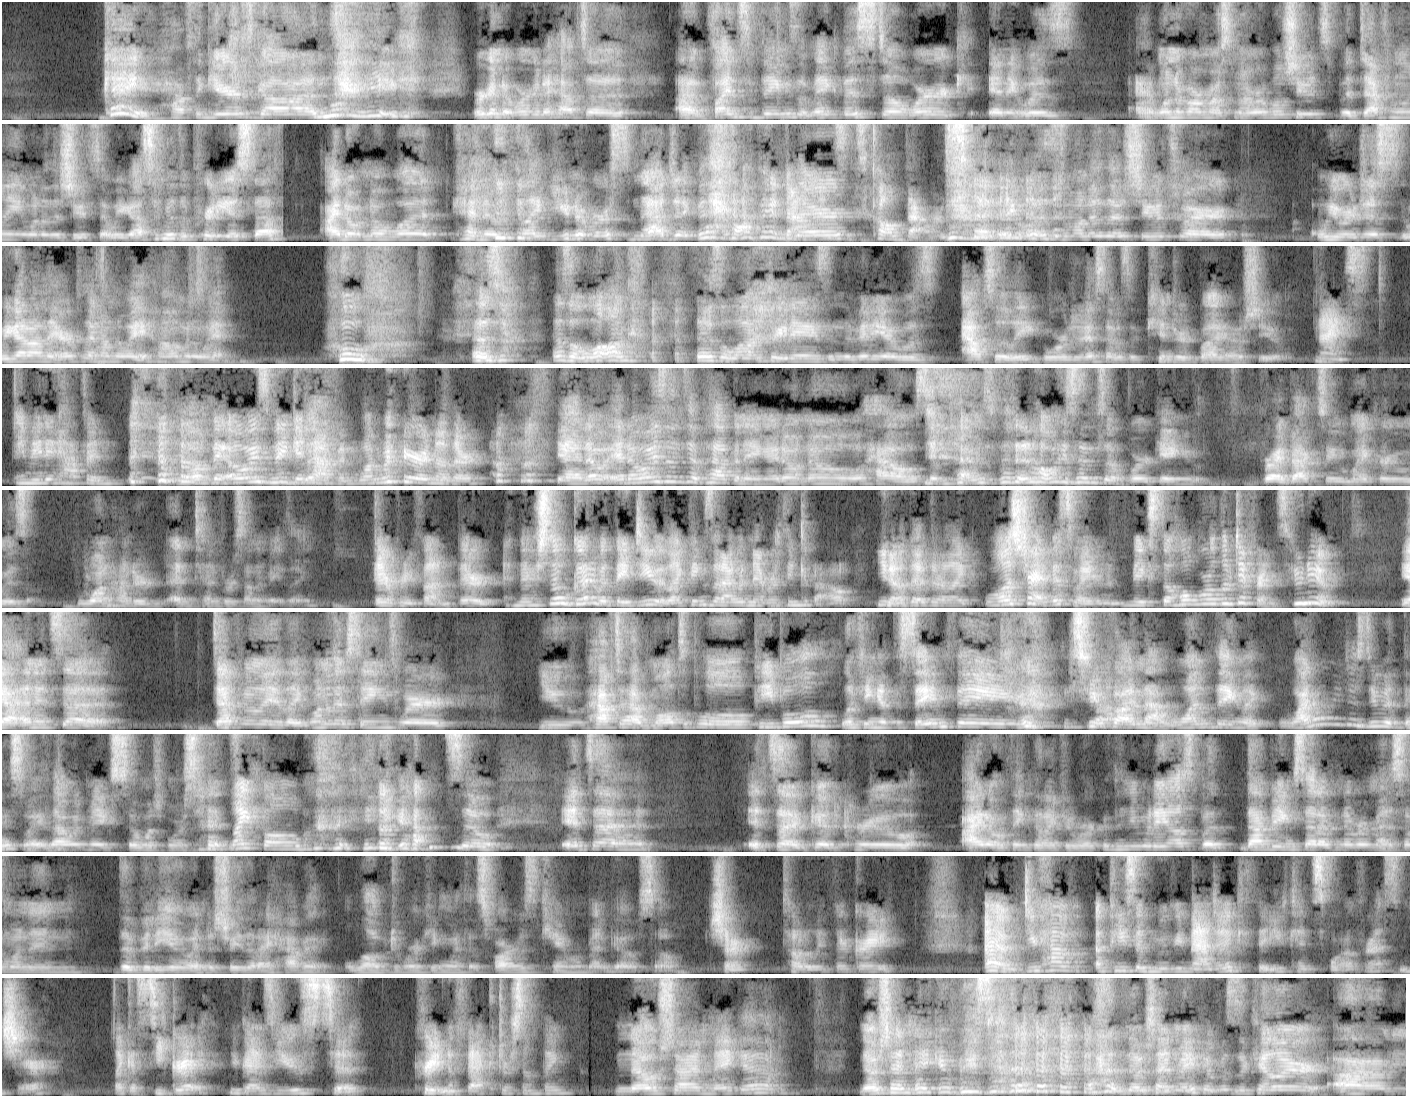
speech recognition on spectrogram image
okay, half the gear is gone. like we're gonna we're gonna have to um, find some things that make this still work. And it was uh, one of our most memorable shoots, but definitely one of the shoots that we got some of the prettiest stuff. I don't know what kind of like universe magic that happened balance. there. It's called balance. It was one of those shoots where we were just we got on the airplane on the way home and went, whew. It was it was a long it was a long three days and the video was absolutely gorgeous. That was a kindred bio shoot. nice. They made it happen. Yep. they always make it happen, one way or another. Yeah, it, it always ends up happening. I don't know how sometimes, but it always ends up working. Right back to my crew is one hundred and ten percent amazing. they're pretty fun. They're and they're so good at what they do, like things that I would never think about. You know, that they're like, well, let's try it this way, and it makes the whole world of difference. Who knew? Yeah, and it's uh definitely like one of those things where you have to have multiple people looking at the same thing to Yeah. find that one thing. Like, why don't we just do it this way? That would make so much more sense. Light bulb. yeah, so it's a it's a good crew. I don't think that I could work with anybody else. But that being said, I've never met someone in the video industry that I haven't loved working with as far as cameramen go. So Sure, totally. They're great. Um, do you have a piece of movie magic that you can spoil for us and share? Like a secret you guys use to create an effect or something? no shine makeup. No shine makeup is no shine makeup is a killer. Um,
